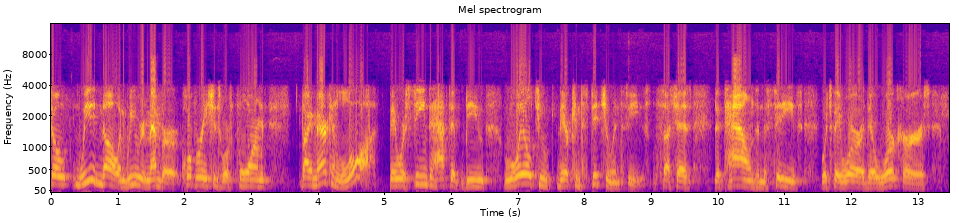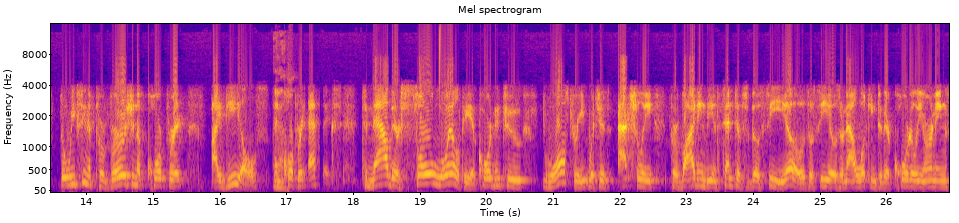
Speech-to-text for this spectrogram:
So we know and we remember corporations were formed by American law. They were seen to have to be loyal to their constituencies, such as the towns and the cities which they were, their workers. But we've seen a perversion of corporate ideals and yeah. corporate ethics to now their sole loyalty, according to Wall Street, which is actually providing the incentives to those CEOs. Those CEOs are now looking to their quarterly earnings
